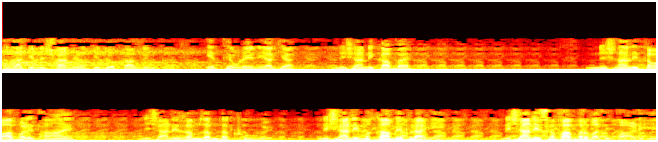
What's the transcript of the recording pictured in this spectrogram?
اللہ کی نشانیوں کی جو تعظیم کرے۔ اتنے ہوں یہ نہیں آخیا نشانی کب ہے۔ نشانی طواف والی تھان ہے۔ نشانی زمزم دا خو نشانی مقام ابراہیم نشانی صفا مروا دی پہاڑی ہے۔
